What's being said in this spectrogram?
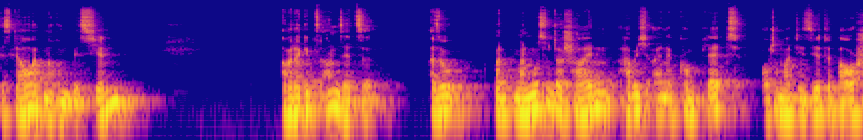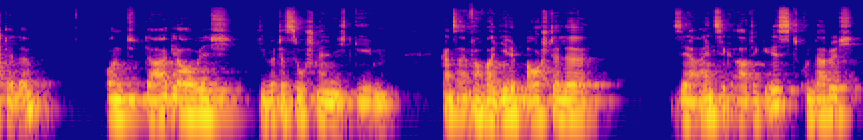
es dauert noch ein bisschen, aber da gibt es Ansätze. Also man, man muss unterscheiden, habe ich eine komplett automatisierte Baustelle und da glaube ich, die wird es so schnell nicht geben. Ganz einfach, weil jede Baustelle sehr einzigartig ist und dadurch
